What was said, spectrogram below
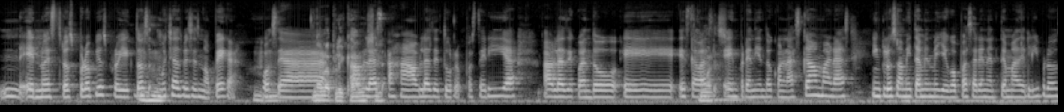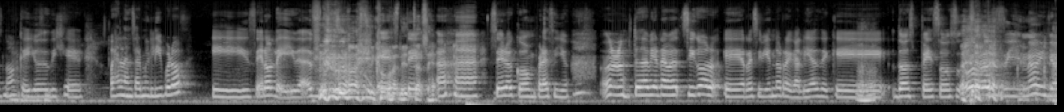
en nuestros propios proyectos muchas veces no pega. O sea, hablas, ajá, hablas de tu repostería, hablas de cuando eh, estabas emprendiendo con las cámaras. Incluso a mí también me llegó a pasar en el tema de libros, ¿no? Que yo dije, voy a lanzar mi libro y cero leídas. este, ajá, cero compras y yo todavía sigo eh, recibiendo regalías de que dos pesos o así, ¿no? Y yo,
